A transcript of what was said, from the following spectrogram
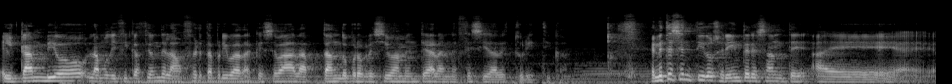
el cambio, la modificación de la oferta privada que se va adaptando progresivamente a las necesidades turísticas. En este sentido, sería interesante eh,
